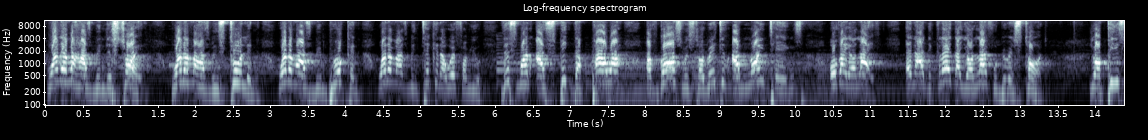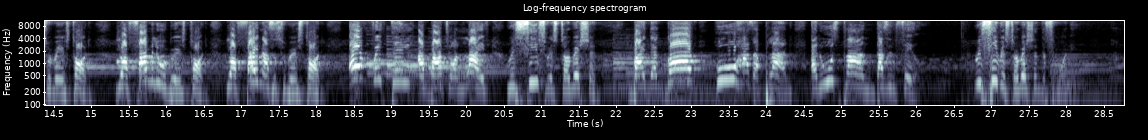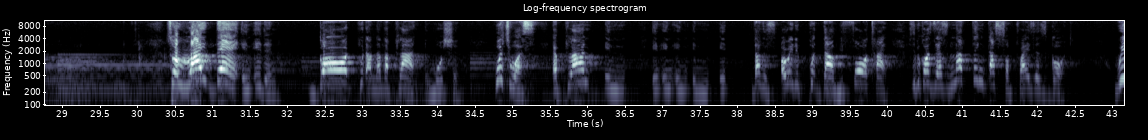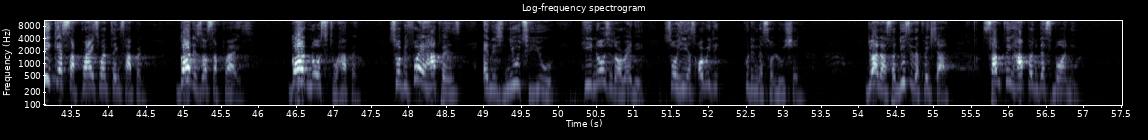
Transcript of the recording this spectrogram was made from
Whatever has been destroyed, whatever has been stolen, whatever has been broken, whatever has been taken away from you. This morning I speak the power of God's restorative anointings over your life. And I declare that your life will be restored. Your peace will be restored. Your family will be restored. Your finances will be restored. Everything about your life receives restoration by the God who has a plan and whose plan doesn't fail. Receive restoration this morning. So, right there in Eden, God put another plan in motion, which was a plan in, in, in, in, in, that is already put down before time. See, because there's nothing that surprises God. We get surprised when things happen. God is not surprised. God knows it will happen. So before it happens and it's new to you, He knows it already. So He has already put in the solution. Do you understand? Do you see the picture? Something happened this morning.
